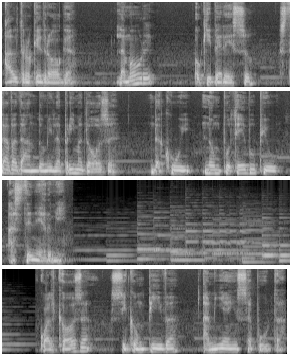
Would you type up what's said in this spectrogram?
Altro che droga, l'amore o chi per esso stava dandomi la prima dose da cui non potevo più astenermi. Qualcosa si compiva a mia insaputa.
